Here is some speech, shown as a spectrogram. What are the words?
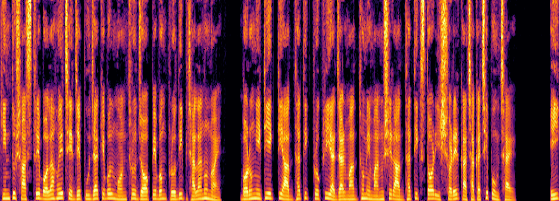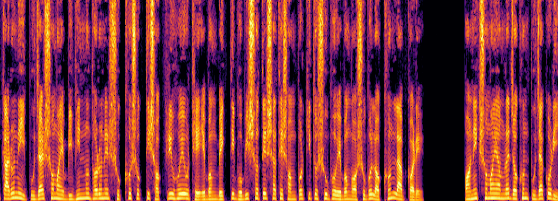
কিন্তু শাস্ত্রে বলা হয়েছে যে পূজা কেবল মন্ত্র, জপ এবং প্রদীপ ঝালানো নয়, বরং এটি একটি আধ্যাত্মিক প্রক্রিয়া যার মাধ্যমে মানুষের আধ্যাত্মিক স্তর ঈশ্বরের কাছাকাছি পৌঁছায়। এই কারণেই পূজার সময় বিভিন্ন ধরনের সূক্ষ্ম শক্তি সক্রিয় হয়ে ওঠে এবং ব্যক্তি ভবিষ্যতের সাথে সম্পর্কিত শুভ এবং অশুভ লক্ষণ লাভ করে। অনেক সময় আমরা যখন পূজা করি,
